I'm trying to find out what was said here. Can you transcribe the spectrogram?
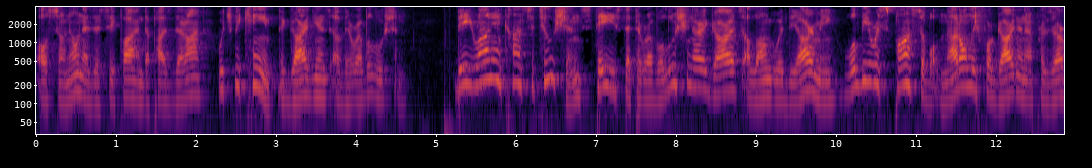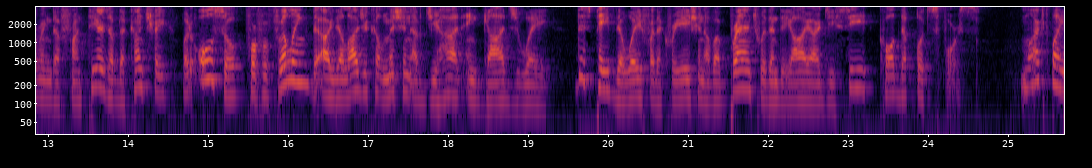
also known as the Sepah and the Pasdaran, which became the guardians of the revolution. The Iranian constitution states that the Revolutionary Guards, along with the army, will be responsible not only for guarding and preserving the frontiers of the country, but also for fulfilling the ideological mission of jihad in God's way. This paved the way for the creation of a branch within the IRGC called the Quds Force. Marked by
